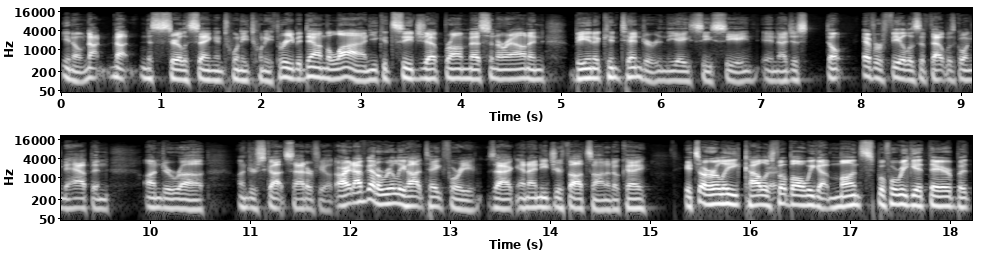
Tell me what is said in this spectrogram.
you know, not not necessarily saying in 2023, but down the line, you could see Jeff Brohm messing around and being a contender in the ACC. And I just don't ever feel as if that was going to happen under uh, under Scott Satterfield. All right, I've got a really hot take for you, Zach, and I need your thoughts on it. Okay. It's early, college okay. football. We got months before we get there, but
